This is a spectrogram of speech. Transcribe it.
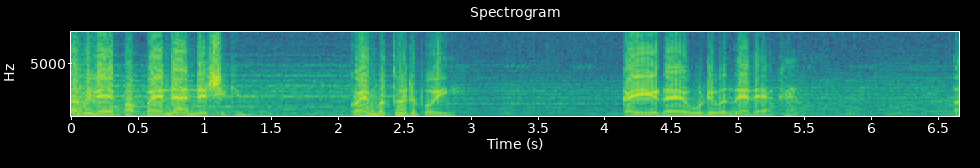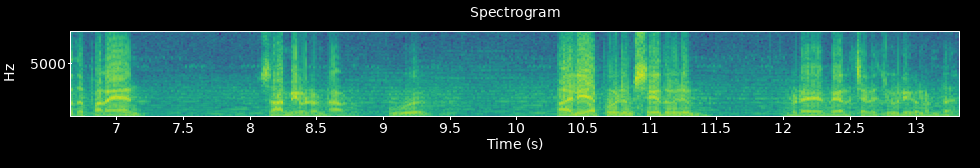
രാവിലെ പപ്പ എന്നെ അന്വേഷിക്കും. കോയമ്പത്തൂര് പോയി കൈയുടെ ഒടിവ് നേരെയാക്കാൻ. അത് പറയാൻ സ്വാമി ഇവിടെ ഉണ്ടാവണം. ആലിയാപ്പൂരും സേതുവിനും ഇവിടെ വേറെ ചില ജോലികളുണ്ട്.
